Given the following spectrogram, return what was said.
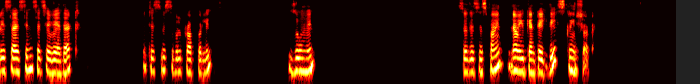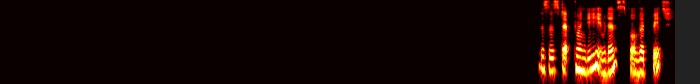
resize in such a way that it is visible properly. Zoom in. So this is fine. Now you can take the screenshot. This is step 20 evidence for web page.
